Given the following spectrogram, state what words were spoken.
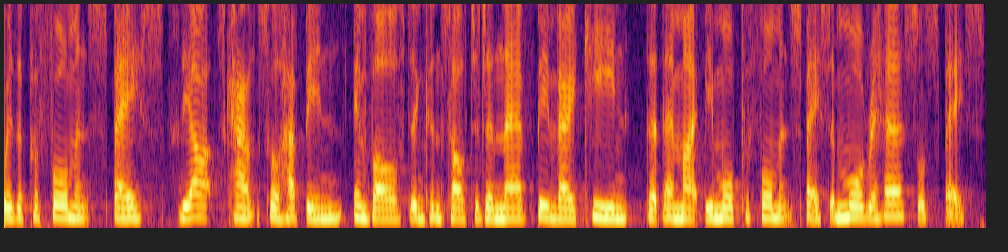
with a performance space. The Arts Council have been involved and consulted, and they've been very keen that there might be more performance space and more rehearsal space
